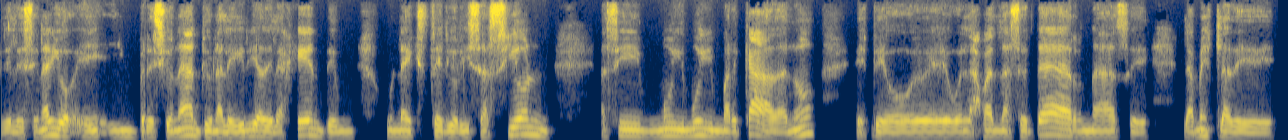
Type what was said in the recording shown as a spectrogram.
del escenario eh, impresionante, una alegría de la gente, una exteriorización así muy, muy marcada, ¿no? Este, o, eh, en las bandas eternas, eh, la mezcla de,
